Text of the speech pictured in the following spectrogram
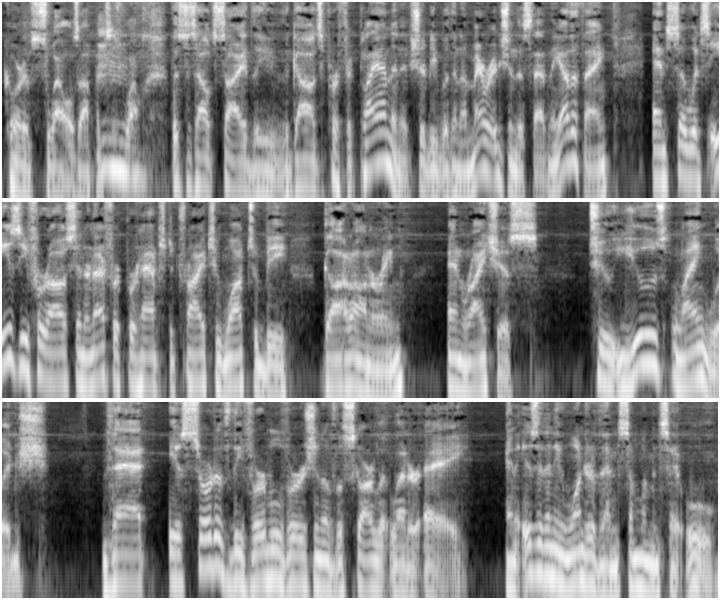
court of swells up and says, mm. well, this is outside the, the God's perfect plan and it should be within a marriage and this, that, and the other thing. And so it's easy for us in an effort perhaps to try to want to be God honoring and righteous to use language that is sort of the verbal version of the scarlet letter A. And is it any wonder then some women say, "Ooh,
